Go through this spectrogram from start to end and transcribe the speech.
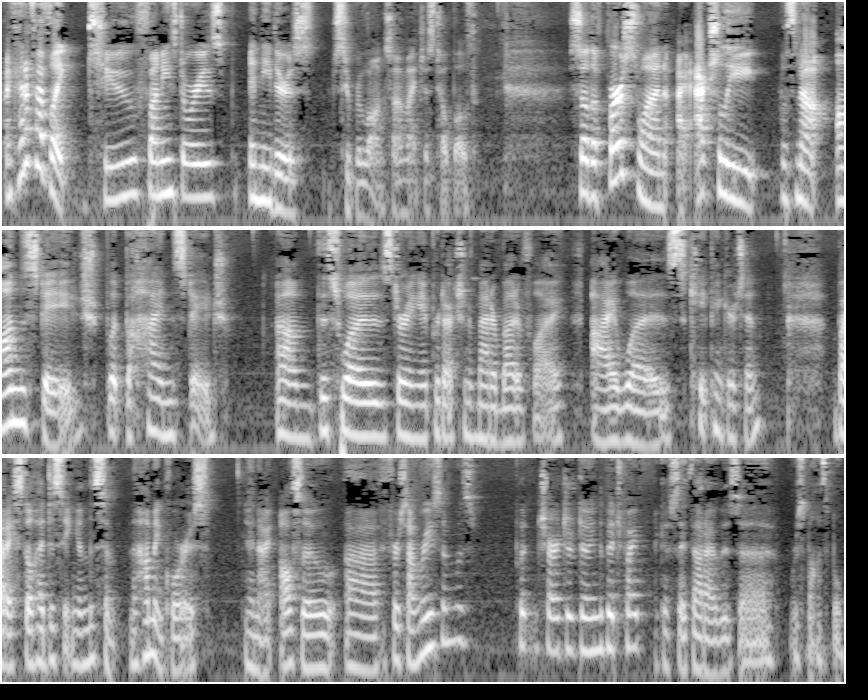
I kind of have like two funny stories, and neither is super long, so I might just tell both. So the first one, I actually was not on stage, but behind stage. Um, this was during a production of Madama Butterfly. I was Kate Pinkerton, but I still had to sing in the, the humming chorus. And I also, uh, for some reason, was put in charge of doing the pitch pipe. I guess they thought I was uh, responsible.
